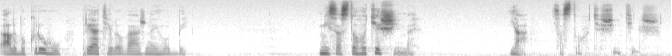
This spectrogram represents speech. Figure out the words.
alebo kruhu priateľov vážnej hudby. My sa z toho tešíme. Ja sa z toho teším tiež.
